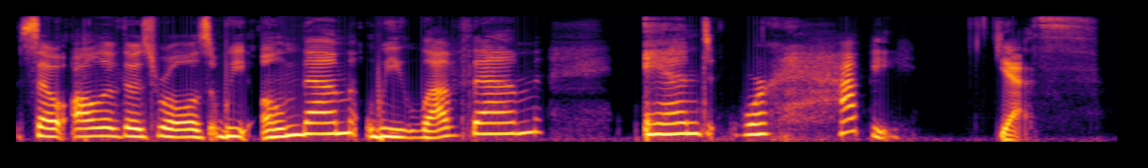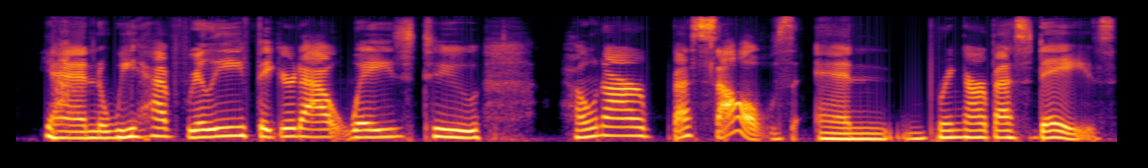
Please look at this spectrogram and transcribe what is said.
So all of those roles, we own them, we love them, and we're happy. Yes. Yeah. And we have really figured out ways to hone our best selves and bring our best days.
